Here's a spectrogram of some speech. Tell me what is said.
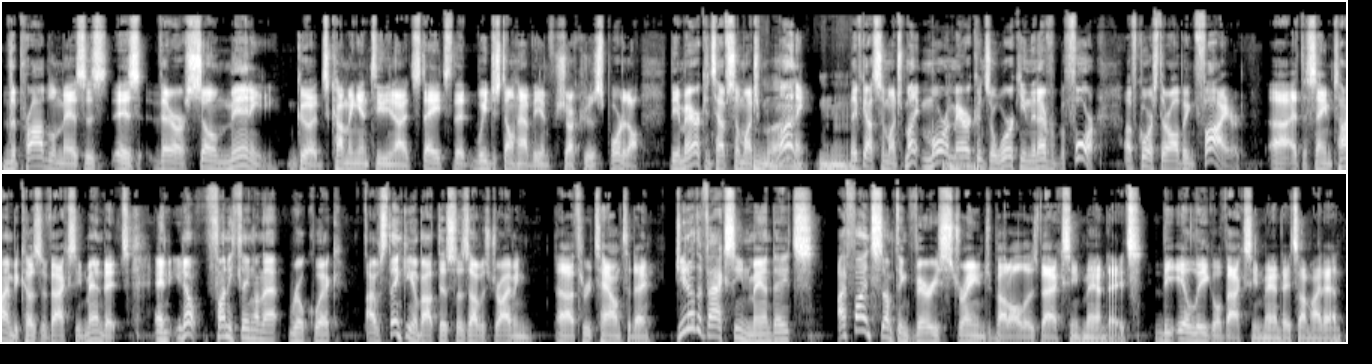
The problem is is is there are so many goods coming into the United States that we just don't have the infrastructure to support it all. The Americans have so much right. money; mm-hmm. they've got so much money. More mm-hmm. Americans are working than ever before. Of course, they're all being fired uh, at the same time because of vaccine mandates. And you know, funny thing on that, real quick. I was thinking about this as I was driving uh, through town today. Do you know the vaccine mandates? I find something very strange about all those vaccine mandates. The illegal vaccine mandates, I might add.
